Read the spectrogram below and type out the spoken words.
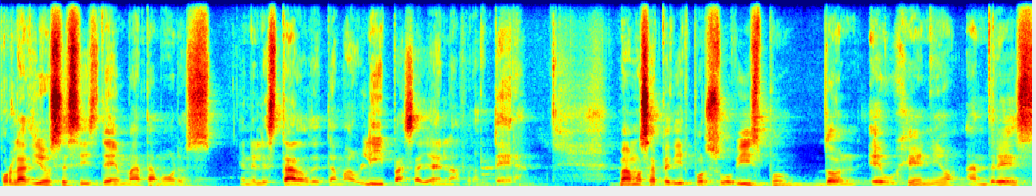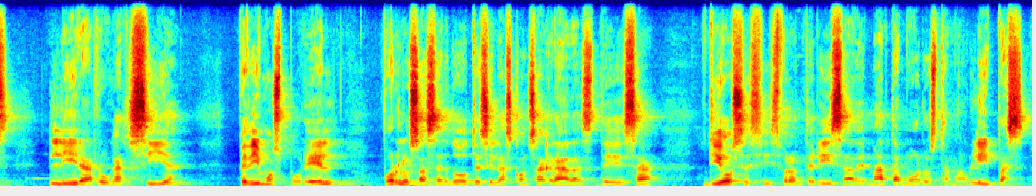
por la diócesis de Matamoros, en el estado de Tamaulipas, allá en la frontera. Vamos a pedir por su obispo, don Eugenio Andrés Lira Rugarcía. Pedimos por él, por los sacerdotes y las consagradas de esa diócesis fronteriza de Matamoros, Tamaulipas,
